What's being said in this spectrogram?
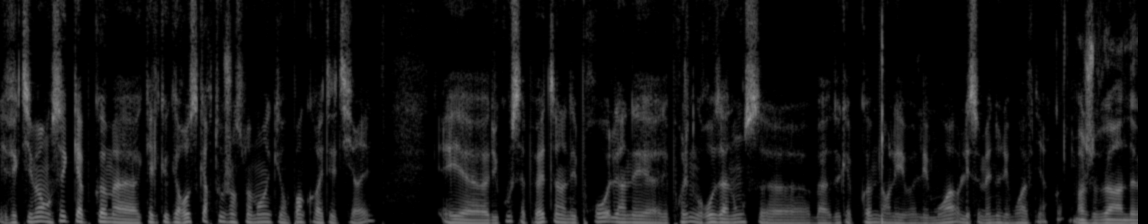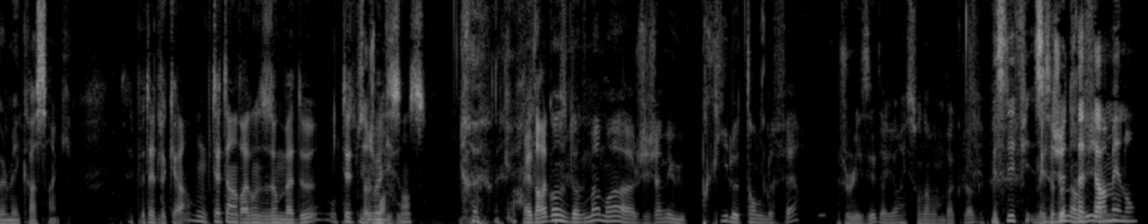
Effectivement, on sait que Capcom a quelques grosses cartouches en ce moment et qui n'ont pas encore été tirées. Et euh, du coup, ça peut être l'un des, pro, l'un des, des prochaines grosses annonces euh, bah, de Capcom dans les, les mois, les semaines ou les mois à venir. Quoi. Moi, je veux un Devil May Cry 5. C'est peut-être le cas. Ou peut-être un Dragon's Dogma 2. Ou peut-être Ça, une nouvelle fous. Et Dragon's Dogma, moi, j'ai jamais eu pris le temps de le faire. Je les ai d'ailleurs, ils sont dans mon backlog. Mais c'est des, Mais jeux très envie, fermés, non?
